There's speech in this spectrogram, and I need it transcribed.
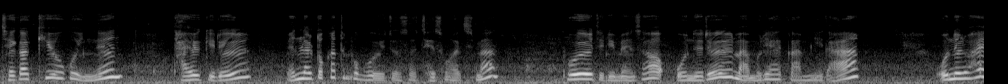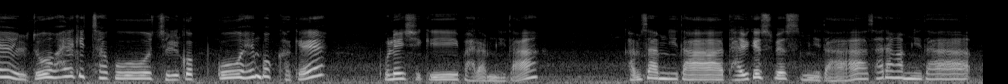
제가 키우고 있는 다육이를 맨날 똑같은 거 보여줘서 죄송하지만 보여드리면서 오늘을 마무리할까 합니다. 오늘 화요일도 활기차고 즐겁고 행복하게 보내시기 바랍니다. 감사합니다. 다육의 숲이었습니다. 사랑합니다.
